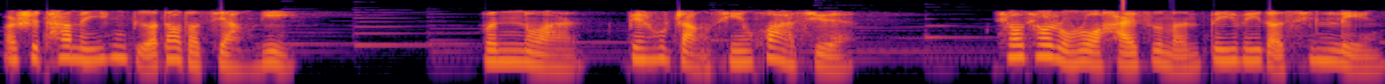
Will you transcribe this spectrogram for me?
而是他们应得到的奖励。温暖便如掌心化雪，悄悄融入孩子们卑微的心灵。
